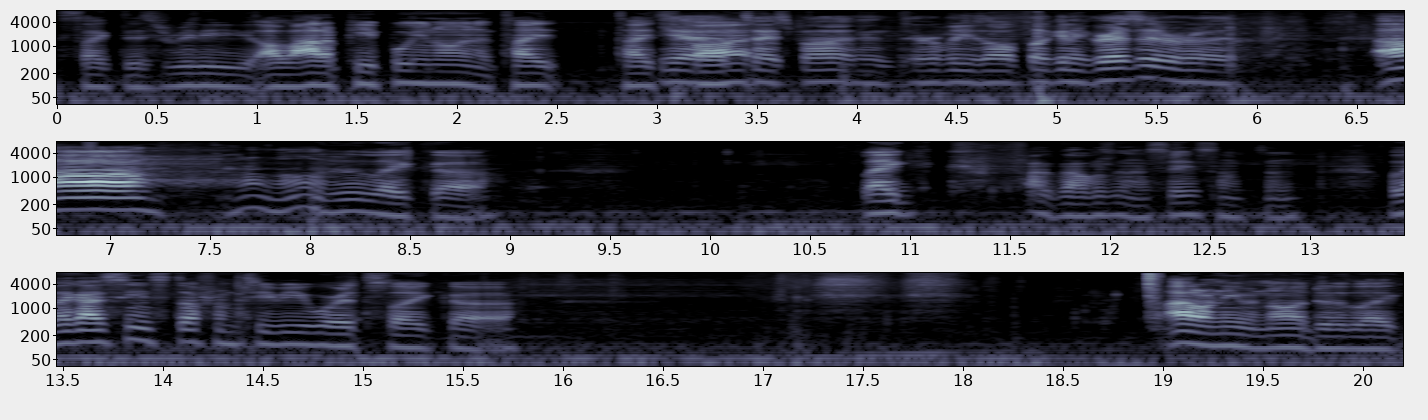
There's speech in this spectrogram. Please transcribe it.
it's like this really a lot of people, you know, in a tight tight spot. Yeah, tight spot, and everybody's all fucking aggressive, or what? Uh, I don't know, dude. Like, uh, like, fuck, I was gonna say something. Like, I've seen stuff from TV where it's like, uh, I don't even know, dude. Like,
